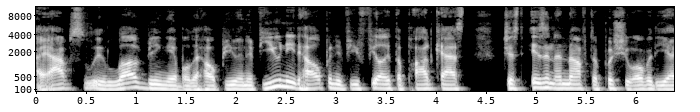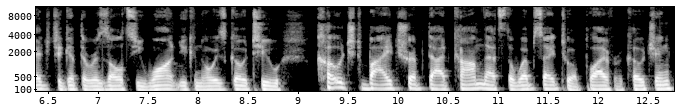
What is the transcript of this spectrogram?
I absolutely love being able to help you. And if you need help and if you feel like the podcast just isn't enough to push you over the edge to get the results you want, you can always go to coachedbytrip.com. That's the website to apply for coaching.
